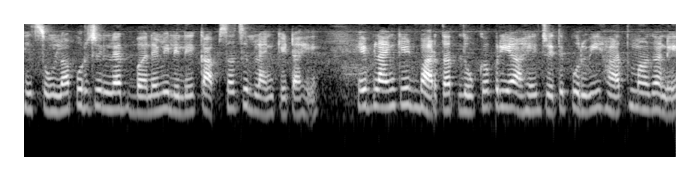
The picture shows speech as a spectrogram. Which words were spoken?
हे सोलापूर जिल्ह्यात बनविलेले कापसाचे ब्लँकेट आहे. हे ब्लँकेट भारतात लोकप्रिय आहे जेथे पूर्वी हातमागाने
